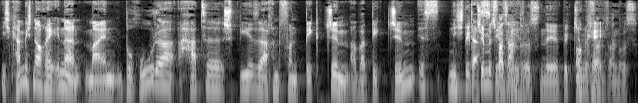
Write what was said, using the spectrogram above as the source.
Ich kann mich noch erinnern, mein Bruder hatte Spielsachen von Big Jim, aber Big Jim ist nicht Big das Jim ist gewesen. was anderes. Nee, Big Jim okay. ist was anderes.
